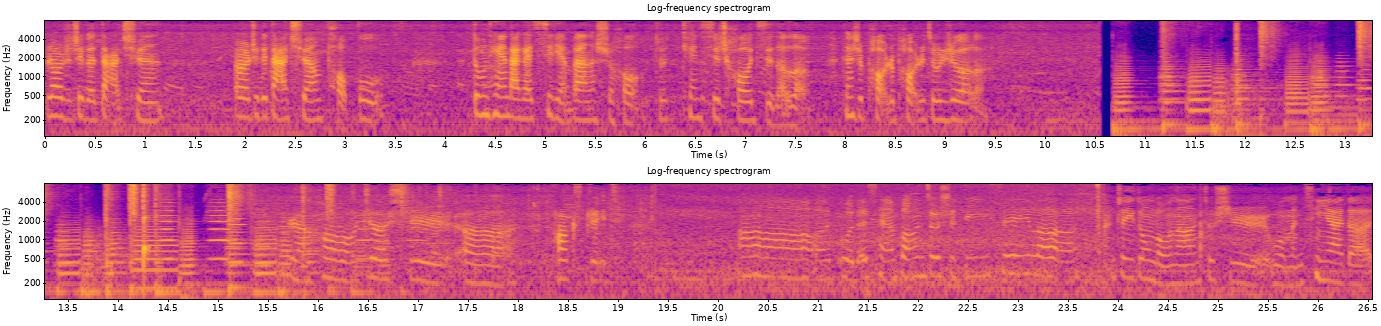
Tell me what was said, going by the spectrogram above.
绕着这个大圈，绕着这个大圈跑步。冬天大概七点半的时候，就天气超级的冷，但是跑着跑着就热了。然后这是呃 Park Street。啊我的前方就是 DC 了，这一栋楼呢，就是我们亲爱的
